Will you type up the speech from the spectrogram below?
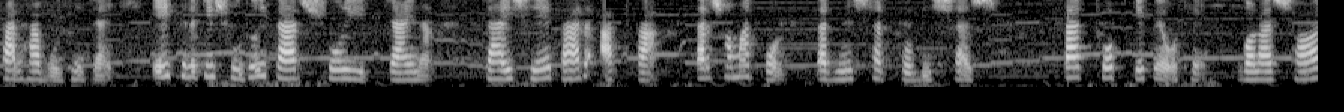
ফারহা বুঝে যায়, এই ছেলেটি শুধুই তার শরীর চায় না চাই সে তার আত্মা। তার সমর্পণ, তার নিঃস্বার্থ বিশ্বাস, তার ঠোঁট কেঁপে ওঠে। গলার স্বর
